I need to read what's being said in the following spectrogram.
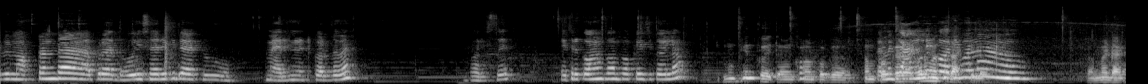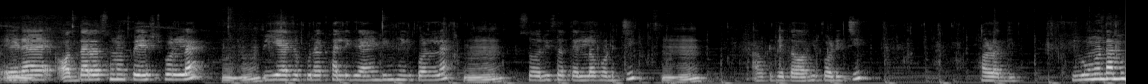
ଏବେ ମଟନଟା ପୁରା ଧୋଇ ସାରିକି ତାକୁ ମ୍ୟାରିନେଟ୍ କରିଦେବା ଭଲସେ ଏଥିରେ କ'ଣ କ'ଣ ପକେଇଛି କହିଲ ମୁଁ କେମିତି କହିବି ତମେ କ'ଣ ପକେଇବ ତମେ ଜାଣିଲେ କରିବ ନା ଆଉ ତମେ ଡାକି ଏଇଟା ଅଦା ରସୁଣ ପେଷ୍ଟ ପଡିଲା ପିଆଜ ପୁରା ଖାଲି ଗ୍ରାଇଣ୍ଡିଙ୍ଗ ହେଇକି ପଡିଲା ସୋରିଷ ତେଲ ପଡିଛି ଆଉ ଟିକେ ଦହି ପଡିଛି ହଳଦୀ ଲୁଣଟା ମୁଁ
